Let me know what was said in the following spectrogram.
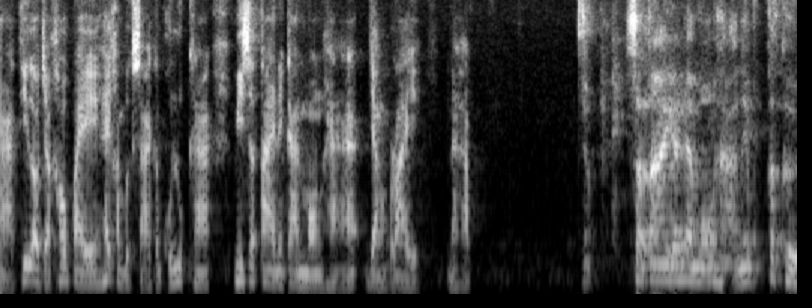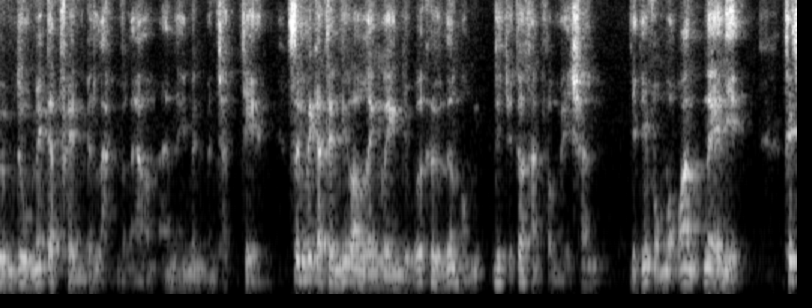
กาสที่เราจะเข้าไปให้คำปรึกษากับคุณลูกค้า มีสไตล์ในการมองหาอย่างไรนะครับสไตล์การมองหาเนี่ยก็คือดู megatrend เป็นหลักอยู่แล้ว อันนี้มันมันชัดเจน ซึ่ง megatrend ที่เราเล็งๆอยู่ก็คือเรื่องของ digital transformation อย่างที่ผมบอกว่าในอดีต TRIS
